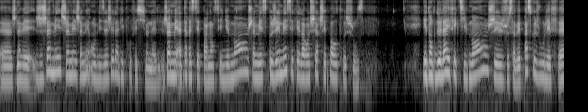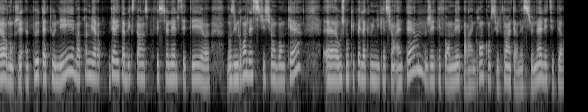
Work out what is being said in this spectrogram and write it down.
euh, je n'avais jamais, jamais, jamais envisagé la vie professionnelle. Jamais intéressée par l'enseignement, jamais ce que j'aimais, c'était la recherche et pas autre chose. Et donc de là, effectivement, je ne savais pas ce que je voulais faire, donc j'ai un peu tâtonné. Ma première véritable expérience professionnelle, c'était euh, dans une grande institution bancaire euh, où je m'occupais de la communication interne. J'ai été formée par un grand consultant international, etc.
